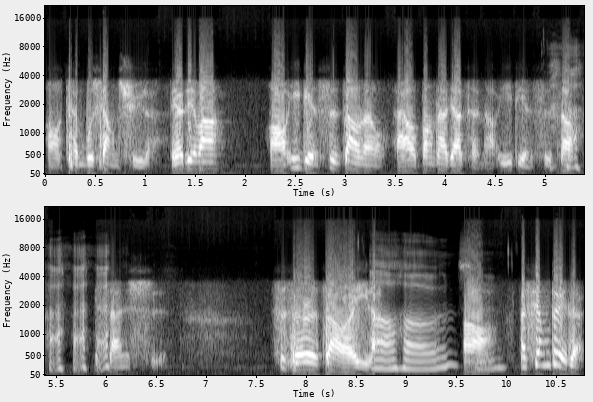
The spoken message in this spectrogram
哦，乘不上去了，了解吗？好，一点四兆呢，还要帮大家乘啊，一点四兆三十，四十二兆而已啦。啊，那相对的，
